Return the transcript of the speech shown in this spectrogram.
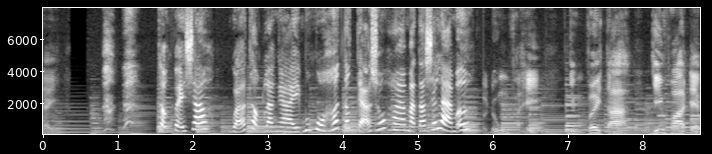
này Thật vậy sao? Quả thật là ngài muốn mua hết tất cả số hoa mà ta sẽ làm ư? Ừ, Đúng vậy Nhưng với ta Chỉ hoa đẹp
